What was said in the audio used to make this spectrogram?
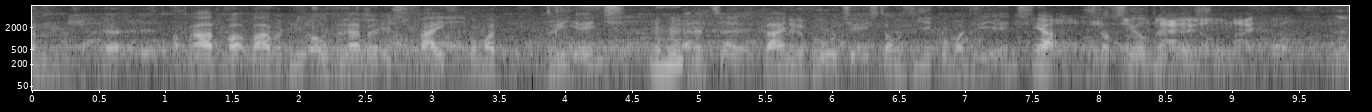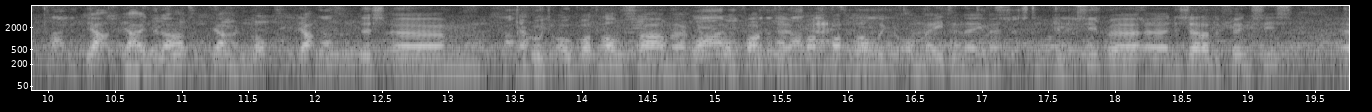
um, het apparaat waar, waar, we het nu over hebben is 5,3 inch. Mm -hmm. En het kleinere broertje is dan 4,3 inch. Ja. Dus dat scheelt een inch. kleine Ja, ja, inderdaad. Ja, klopt. Ja. Dus um, ja, goed, ook wat handzamer, wat compacter, wat, wat handiger om mee te nemen. In principe uh, dezelfde functies. Uh,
